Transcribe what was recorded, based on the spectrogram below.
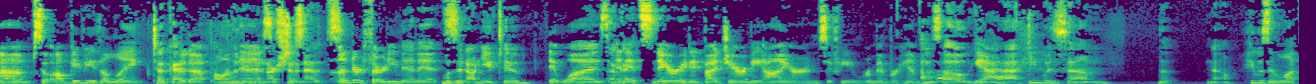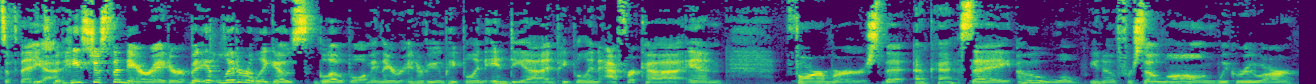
Um, so I'll give you the link to Okay. put up I'll on put it in our It's show notes. Under 30 minutes. Was it on YouTube? It was, and it's narrated by Jeremy Irons. If you remember him, Oh yeah. He was um the no. he was in lots of things, Yeah. but he's just the narrator. But it literally goes global. I mean, they were interviewing people in India and people in Africa and farmers that Okay. say, "Oh, well, you know, for so long we grew our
